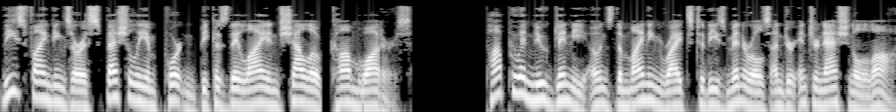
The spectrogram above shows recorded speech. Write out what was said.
These findings are especially important because they lie in shallow, calm waters. Papua New Guinea owns the mining rights to these minerals under international law.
